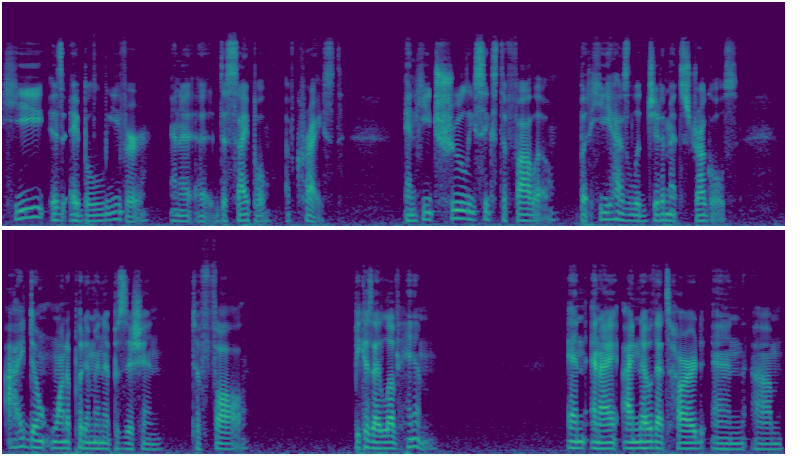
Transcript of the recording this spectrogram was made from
he is a believer and a, a disciple of Christ, and he truly seeks to follow, but he has legitimate struggles, I don't want to put him in a position to fall because I love him. And and I, I know that's hard and um,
